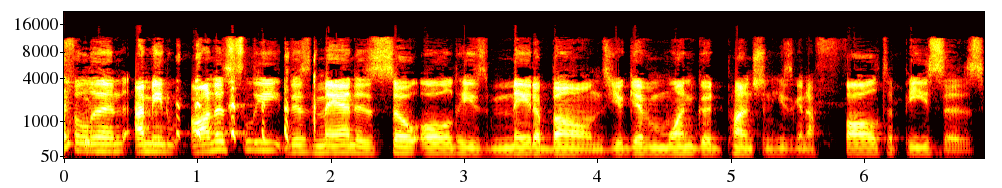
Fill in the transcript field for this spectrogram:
shuffling i mean honestly this man is so old he's made of bones you give him one good punch and he's gonna fall to pieces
